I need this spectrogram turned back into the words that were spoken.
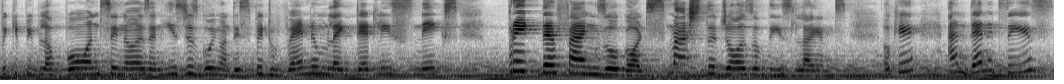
wicked people are born sinners and he's just going on. They spit venom like deadly snakes. Break their fangs oh god. Smash the jaws of these lions okay? And then it says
